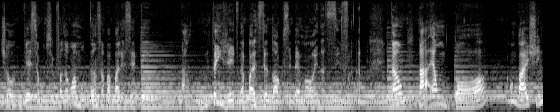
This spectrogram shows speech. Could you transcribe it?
Deixa eu ver se eu consigo fazer alguma mudança para aparecer aqui. Não, não tem jeito de aparecer dó com si bemol aí na cifra. Então, tá? É um dó com baixo em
